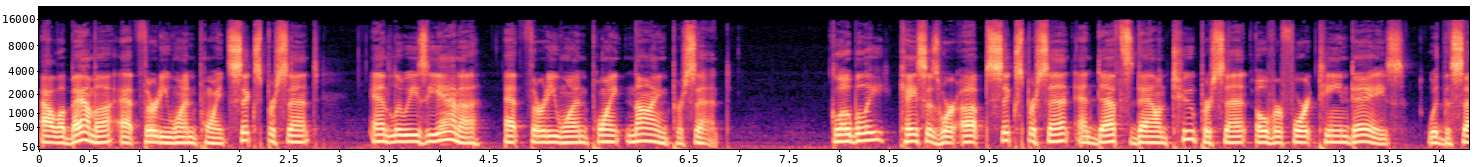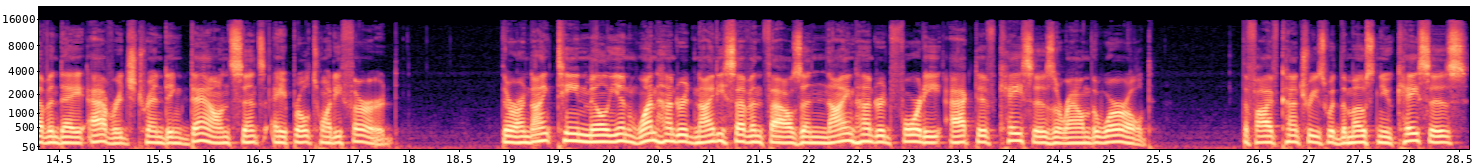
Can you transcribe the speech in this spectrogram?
Alabama at 31.6%, and Louisiana at 31.9%. Globally, cases were up 6% and deaths down 2% over 14 days, with the seven day average trending down since April 23rd. There are 19,197,940 active cases around the world. The five countries with the most new cases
